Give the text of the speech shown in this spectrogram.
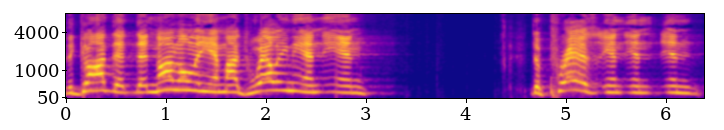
The God that, that not only am I dwelling in, in the pres in, in, in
